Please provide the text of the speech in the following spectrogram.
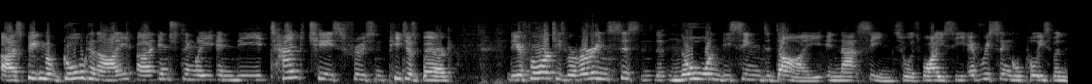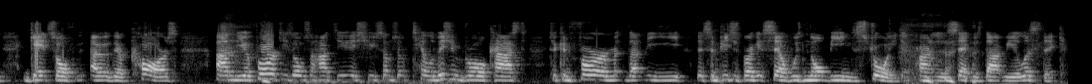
Uh, speaking of GoldenEye, uh, interestingly, in the tank chase through St. Petersburg, the authorities were very insistent that no one be seen to die in that scene. So it's why you see every single policeman gets off out of their cars. And the authorities also had to issue some sort of television broadcast to confirm that the that St. Petersburg itself was not being destroyed. Apparently, the set was that realistic.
